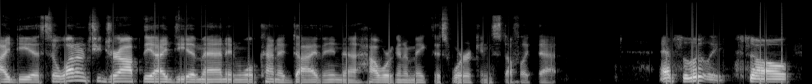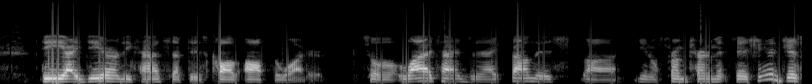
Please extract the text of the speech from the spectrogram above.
idea. So why don't you drop the idea, man, and we'll kind of dive into how we're going to make this work and stuff like that. Absolutely. So the idea or the concept is called off the water. So a lot of times, and I found this, uh, you know, from tournament fishing and just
